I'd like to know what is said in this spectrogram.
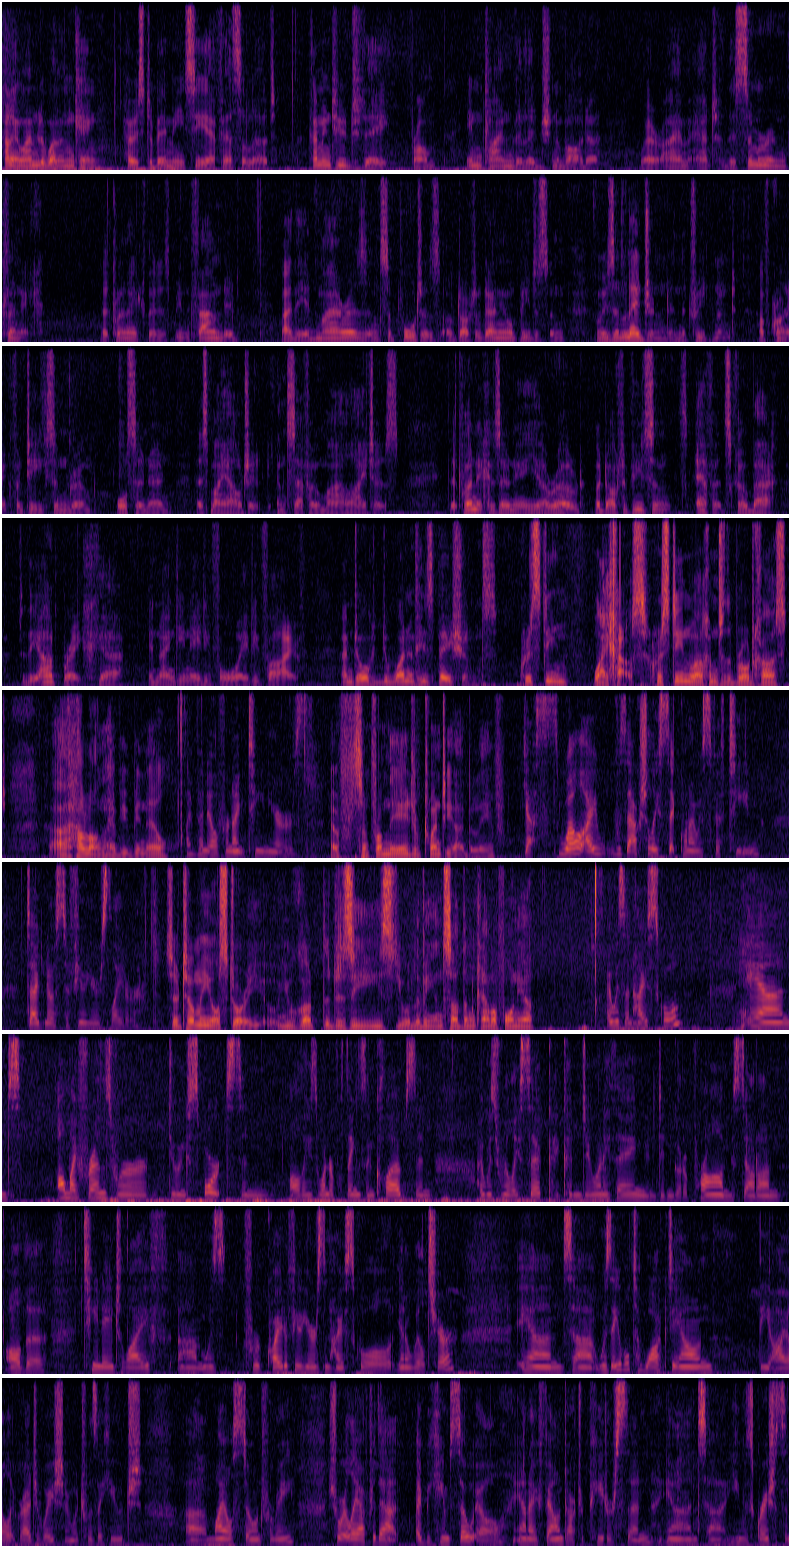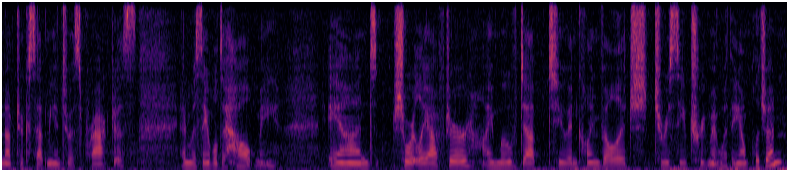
Hello, I'm Llewellyn King, host of MECFS Alert, coming to you today from Incline Village, Nevada, where I am at the Simmaron Clinic, the clinic that has been founded by the admirers and supporters of Dr. Daniel Peterson, who is a legend in the treatment of chronic fatigue syndrome, also known as myalgic encephalomyelitis. The clinic is only a year old, but Dr. Peterson's efforts go back to the outbreak here in 1984-85. I'm talking to one of his patients, Christine Wyckhouse. Christine, welcome to the broadcast. Uh, how long have you been ill? I've been ill for 19 years. Uh, from the age of 20, I believe. Yes. Well, I was actually sick when I was 15, diagnosed a few years later. So tell me your story. You got the disease, you were living in Southern California. I was in high school, and all my friends were doing sports and all these wonderful things in clubs and I was really sick. I couldn't do anything and didn't go to prom, missed out on all the teenage life. Um, was for quite a few years in high school in a wheelchair and uh, was able to walk down the aisle at graduation, which was a huge uh, milestone for me. Shortly after that, I became so ill, and I found Dr. Peterson, and uh, he was gracious enough to accept me into his practice and was able to help me. And shortly after, I moved up to Incline Village to receive treatment with Ampligen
